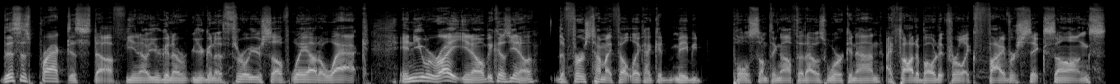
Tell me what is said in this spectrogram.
this is practice stuff. You know, you're gonna you're gonna throw yourself way out of whack. And you were right. You know, because you know the first time I felt like I could maybe pull something off that I was working on, I thought about it for like five or six songs.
